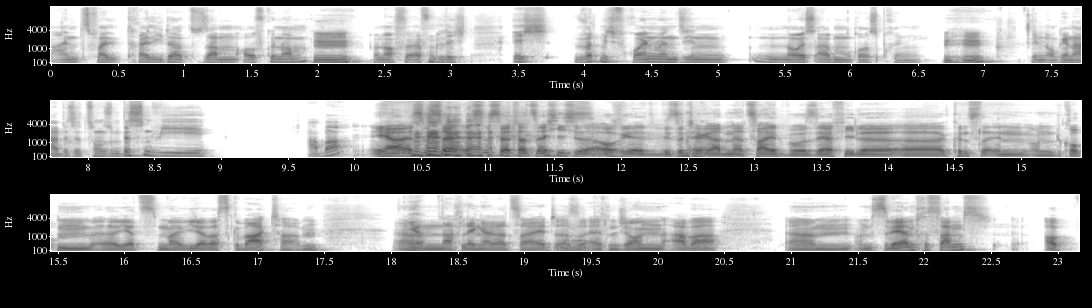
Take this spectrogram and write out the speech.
ein, zwei, drei Lieder zusammen aufgenommen Mhm. und auch veröffentlicht. Ich würde mich freuen, wenn sie ein neues Album rausbringen. Mhm. In Originalbesetzung. So ein bisschen wie Aber. Ja, es ist ja, es ist ja tatsächlich So. auch, wir sind ja, Ja. gerade in der Zeit, wo sehr viele äh, KünstlerInnen und Gruppen äh, jetzt mal wieder was gewagt haben. Ähm, Ja. Nach längerer Zeit. Also Mhm. Elton John, aber ähm, und es wäre interessant, ob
